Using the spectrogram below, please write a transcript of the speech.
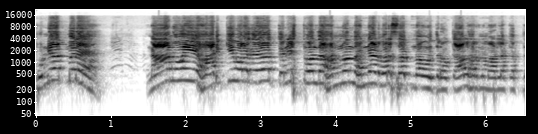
ಪುಣ್ಯಾತ್ಮರೇ ನಾನು ಈ ಹಾಡ್ಕಿ ಒಳಗ ಕನಿಷ್ಠ ಒಂದ್ ಹನ್ನೊಂದ್ ಹನ್ನೆರಡು ವರ್ಷ ನಾವು ಇದ್ರ ಕಾಲಹರಣ ಮಾಡ್ಲಕತ್ತ.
